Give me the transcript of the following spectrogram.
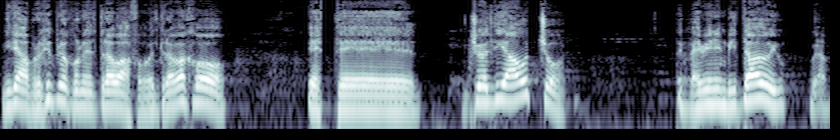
mirá, por ejemplo, con el trabajo. El trabajo, este, yo el día 8 me habían invitado y bueno,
